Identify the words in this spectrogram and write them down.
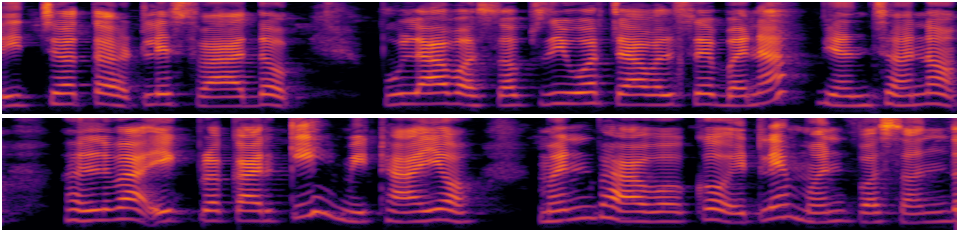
લિજ્જત એટલે સ્વાદ પુલાવ સબ્જી और चावल से बना व्यंजन हलवा एक प्रकार की मिठाई मनभावक એટલે મનપસંદ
